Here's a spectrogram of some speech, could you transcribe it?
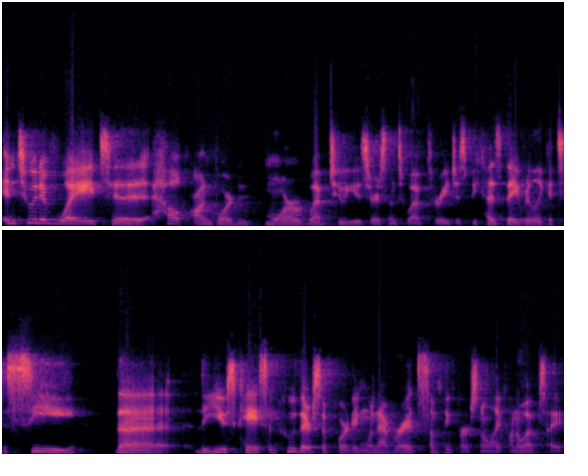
intuitive way to help onboard more web 2 users into web 3 just because they really get to see the the use case and who they're supporting whenever it's something personal like on a website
